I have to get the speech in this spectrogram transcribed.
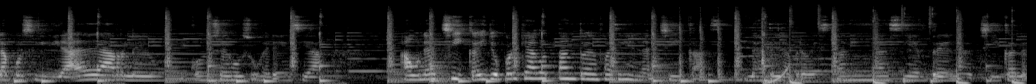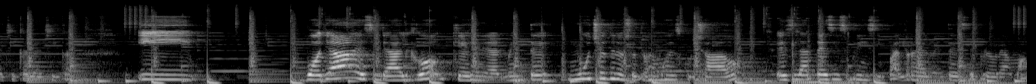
la posibilidad de darle un consejo, sugerencia a una chica, y yo porque hago tanto énfasis en las chicas, la gente dirá, pero esta niña siempre, las chicas, las chicas, las chicas, y voy a decir algo que generalmente muchos de nosotros hemos escuchado, es la tesis principal realmente de este programa,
